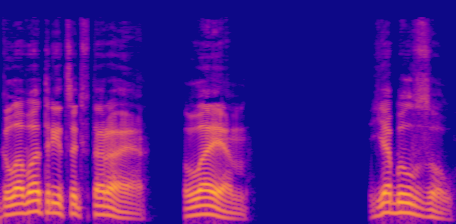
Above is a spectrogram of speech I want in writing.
Глава 32. Лаэн. Я был зол.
